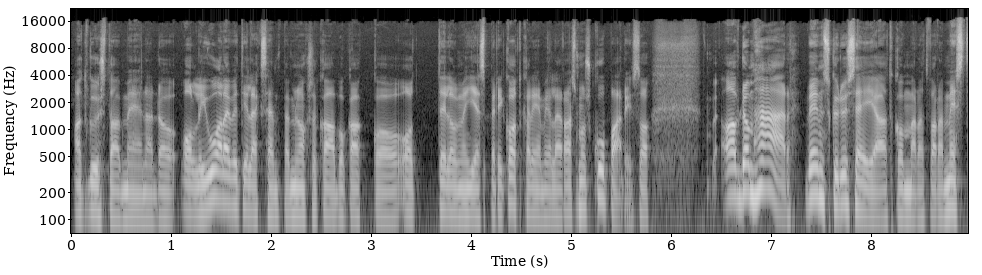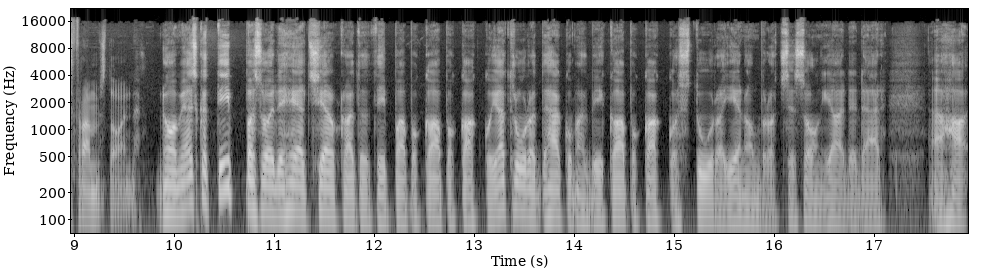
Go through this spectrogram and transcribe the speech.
att Gustav menar då Olli Juolevi till exempel, men också Kaapo Kakko och till och med Jesperi Kotkaniemi eller Rasmus Kupari. Så av de här, vem skulle du säga att kommer att vara mest framstående? No, om jag ska tippa så är det helt självklart att tippa på Kaapo Kakko. Jag tror att det här kommer att bli Kapo Kakkos stora genombrottssäsong. Ja, det där jag har,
